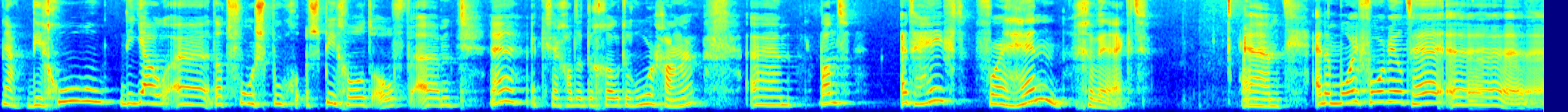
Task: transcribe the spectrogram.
nou, die goeroe die jou uh, dat voorspiegelt of, um, hè, ik zeg altijd de grote roerganger. want het heeft voor hen gewerkt. Um, en een mooi voorbeeld, hè, uh,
